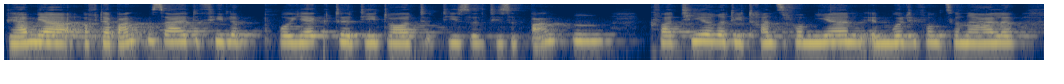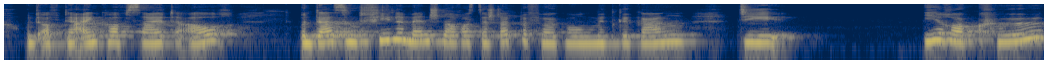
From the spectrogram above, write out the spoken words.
Wir haben ja auf der Bankenseite viele Projekte, die dort diese, diese Bankenquartiere, die transformieren in multifunktionale und auf der Einkaufsseite auch. Und da sind viele Menschen auch aus der Stadtbevölkerung mitgegangen, die ihrer Kö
